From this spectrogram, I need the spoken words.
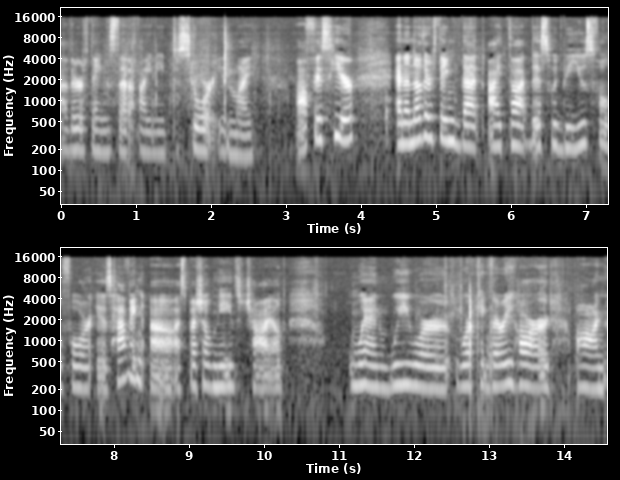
other things that I need to store in my office here. And another thing that I thought this would be useful for is having a, a special needs child when we were working very hard on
